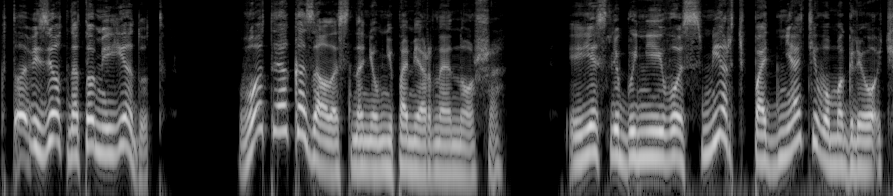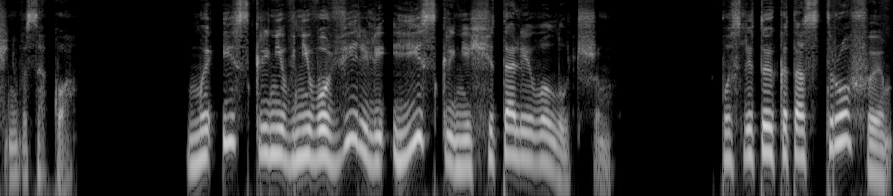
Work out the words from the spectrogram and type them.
Кто везет, на том и едут. Вот и оказалась на нем непомерная ноша. И если бы не его смерть, поднять его могли очень высоко. Мы искренне в него верили и искренне считали его лучшим. После той катастрофы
